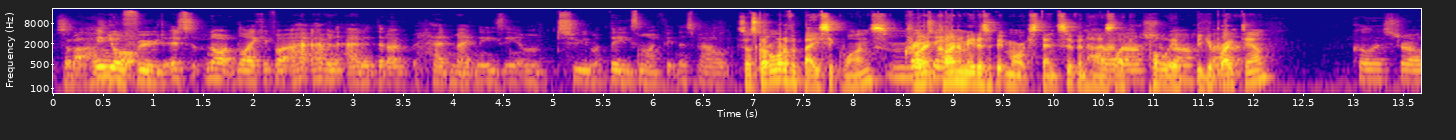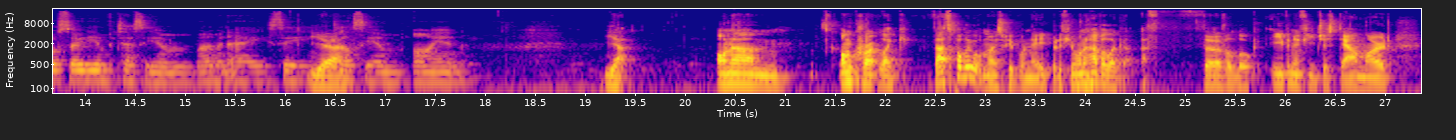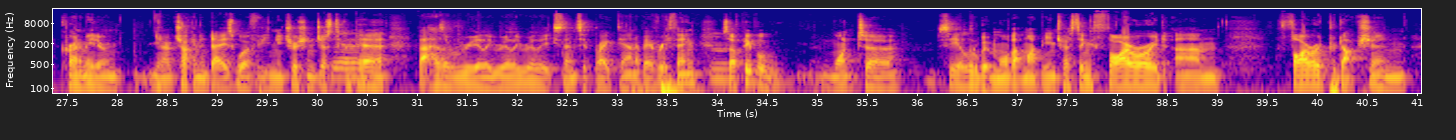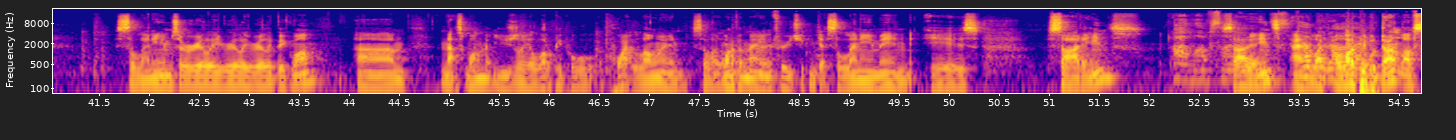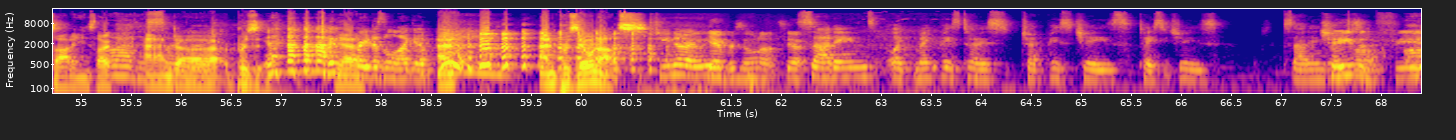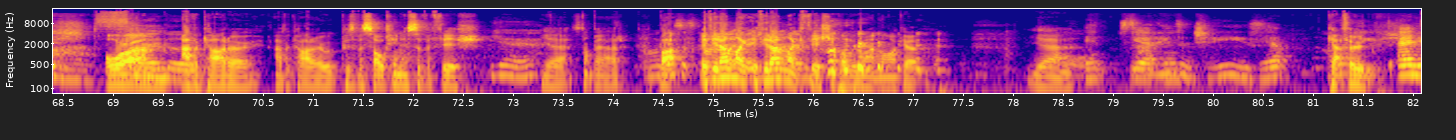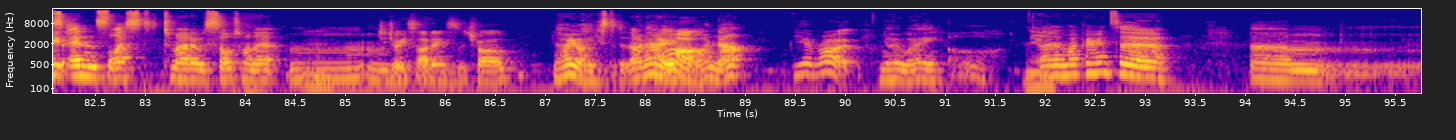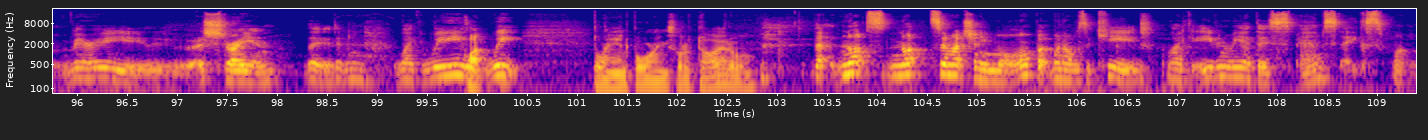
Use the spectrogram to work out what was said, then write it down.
so that in your food. It's not like if I, I haven't added that I've had magnesium to these MyFitnessPal. So it's got a lot of the basic ones. Chron- Mm. Protein. Cronometer's a bit more extensive and has Fiber, like probably sugar, a bigger fat. breakdown. Cholesterol, sodium, potassium, vitamin A, C, Yeah. calcium, iron. Yeah. On um on Chro- like that's probably what most people need. But if you want to have a like a, a further look, even if you just download Cronometer and you know chuck in a day's worth of your nutrition just to compare, that has a really really really extensive breakdown of everything. So if people want to see a little bit more, that might be interesting. Thyroid um, thyroid production. Selenium's a really, really, really big one. Um, and that's one that usually a lot of people are quite low in. So, like, one of the main foods you can get selenium in is sardines. I love sardines. Sardines. How And, like, could a lot of people don't love sardines, though. Oh, and so uh, Brazil yeah. Bree doesn't like it. and, and Brazil nuts. Do you know Yeah, Brazil nuts. Yeah. sardines? Like make a piece of toast, chuck a piece of cheese, tasty cheese, sardines, Cheese and fish. Oh, Or so um, good. avocado. Avocado, because the saltiness of the fish. Yeah. Yeah, it's not bad. Oh, but if you don't like like, if you don't like then. fish, you probably won't like it. Yeah. And- yeah, Sardines and, and cheese. yep. Cat food. Shit. And and sliced tomato with salt on it. Mm. Did you eat sardines as a child? No, I used to. do- I know. Oh. Oh, nah. Yeah, right. No way. Oh. Yeah. Uh, my parents are um, very Australian. They, they've been like we Quite- we Bland, boring sort of diet, or that not not so much anymore. But when I was a kid, like even we had those spam steaks. What-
